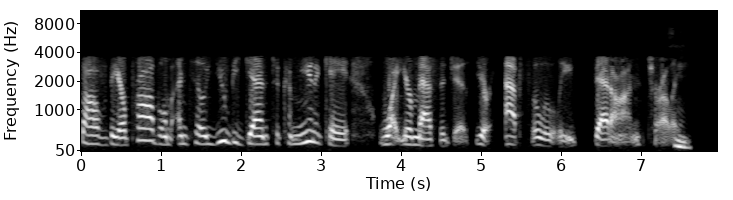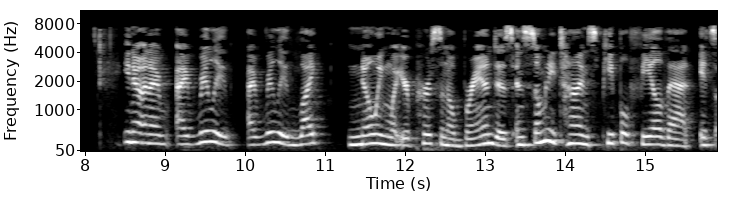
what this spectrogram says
solve their problem until you begin to communicate what your message is. You're absolutely dead on, Charlie. Hmm. You know, and I, I really, I really like knowing what your personal brand is. And so many times people feel that it's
